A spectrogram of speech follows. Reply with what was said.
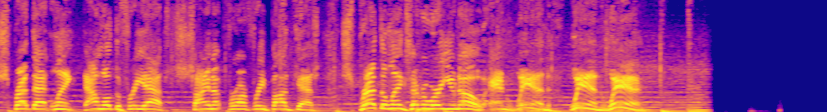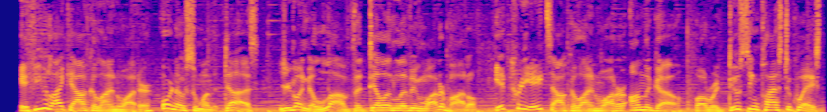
Spread that link. Download the free apps. Sign up for our free podcast. Spread the links everywhere you know and win, win, win. If you like alkaline water or know someone that does, you're going to love the DYLN Living Water Bottle. It creates alkaline water on the go while reducing plastic waste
